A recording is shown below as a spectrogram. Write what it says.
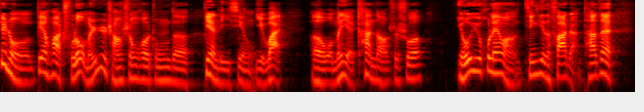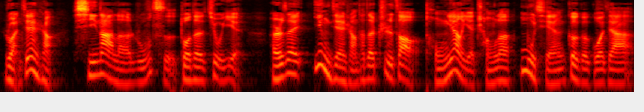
这种变化除了我们日常生活中的便利性以外，呃，我们也看到是说，由于互联网经济的发展，它在软件上吸纳了如此多的就业，而在硬件上，它的制造同样也成了目前各个国家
